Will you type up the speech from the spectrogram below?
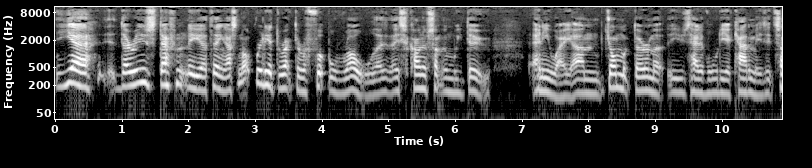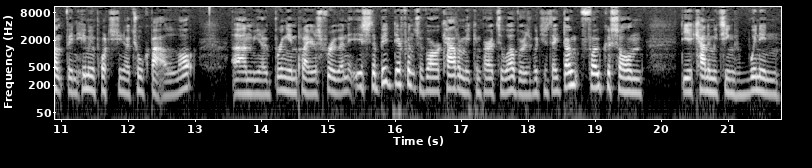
yeah, there is definitely a thing. That's not really a director of football role. It's kind of something we do anyway. Um, John McDermott, who's head of all the academies, it's something him and Pochettino talk about a lot. Um, you know, bringing players through, and it's the big difference with our academy compared to others, which is they don't focus on the academy teams winning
